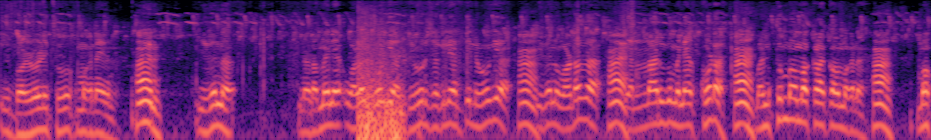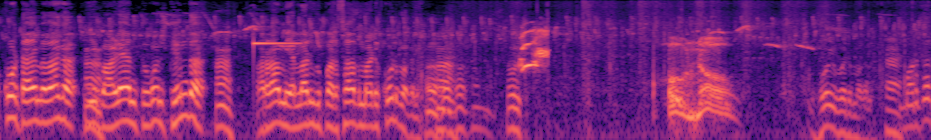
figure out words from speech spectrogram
ಈ ಬಳ್ಳುಳ್ಳಿ ತೂಕ ಮಗನ ಇದನ್ನ. ಹಾ ರೀ. ಇದನ್ನ ನಡಮನೆ ಒಳಗ್ ಹೋಗಿ ಆ ದೇವ್ರ ಜಗಲಿ ಇಲ್ಲಿ ಹೋಗಿ ಇದನ್ನ ಒಡದ ಎಲ್ಲಾರಿಗೂ ಮನ್ಯಾಗ ಕೊಡ. ಮನೆ ತುಂಬಾ ಮಕ್ಕಳಕ್ಕ ಮಗನ. ಮಕ್ಕಳು ಟೈಮ್ ಆದಾಗ ಈ ಬಾಳೆಹಣ್ಣು ತಗೊಂಡ್ ತಿಂದ ಆರಾಮ್ ಎಲ್ಲಾರಿಗೂ ಪ್ರಸಾದ ಮಾಡಿ ಕೊಡ್ ಮಗನ. ಹೋಗಿ ಬರ್ರಿ ಮಗನ. ಬರ್ತಾರ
